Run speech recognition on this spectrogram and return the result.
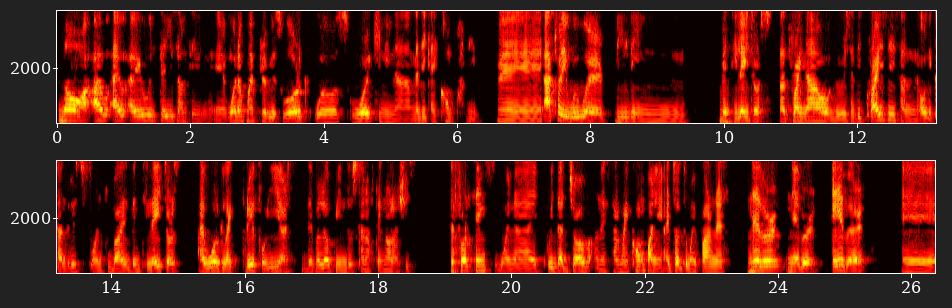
No, I, I, I will tell you something. Uh, one of my previous work was working in a medical company. Uh, actually, we were building ventilators. But right now there is a big crisis and all the countries want to buy ventilators. I worked like three or four years developing those kind of technologies. The first things when I quit that job and I start my company, I told to my partners, never, never, ever uh,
